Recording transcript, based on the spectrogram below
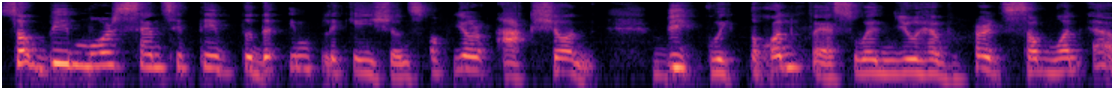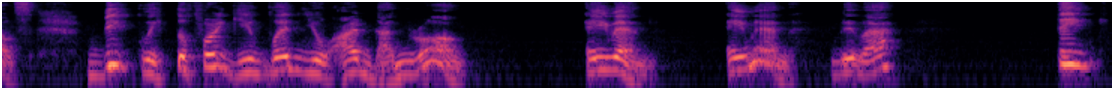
So be more sensitive to the implications of your action. Be quick to confess when you have hurt someone else. Be quick to forgive when you are done wrong. Amen. Amen. Di ba? Think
